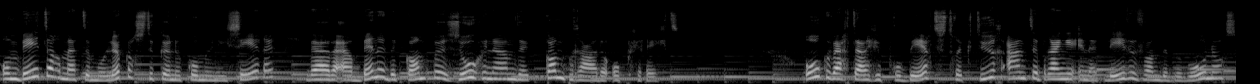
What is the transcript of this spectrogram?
Om beter met de Molukkers te kunnen communiceren, werden er binnen de kampen zogenaamde kampraden opgericht. Ook werd er geprobeerd structuur aan te brengen in het leven van de bewoners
